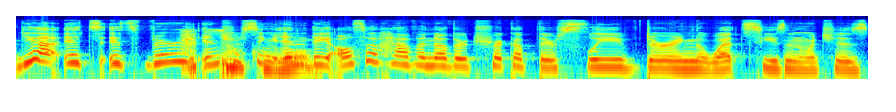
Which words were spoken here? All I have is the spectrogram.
Yeah, it's it's very That's interesting, so cool. and they also have another trick up their sleeve during the wet season, which is.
